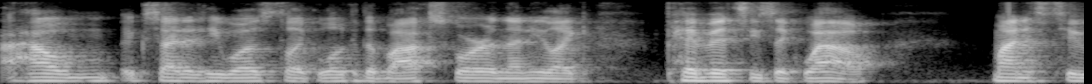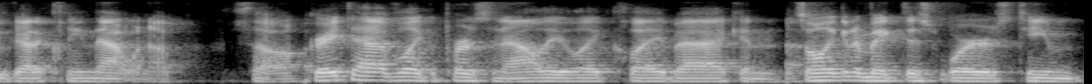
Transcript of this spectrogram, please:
how excited he was to like look at the box score, and then he like pivots. He's like, wow, minus two, got to clean that one up. So great to have like a personality like Klay back, and it's only gonna make this Warriors team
